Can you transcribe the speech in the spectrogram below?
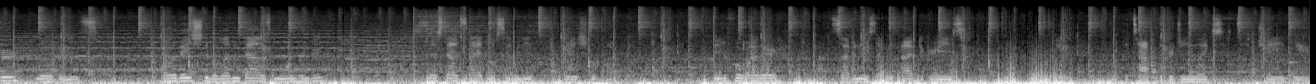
Wilderness. Elevation of 11,100, just outside Yosemite National Park. Beautiful weather, about 70, 75 degrees. At the top of the Virginia Lakes chain here.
